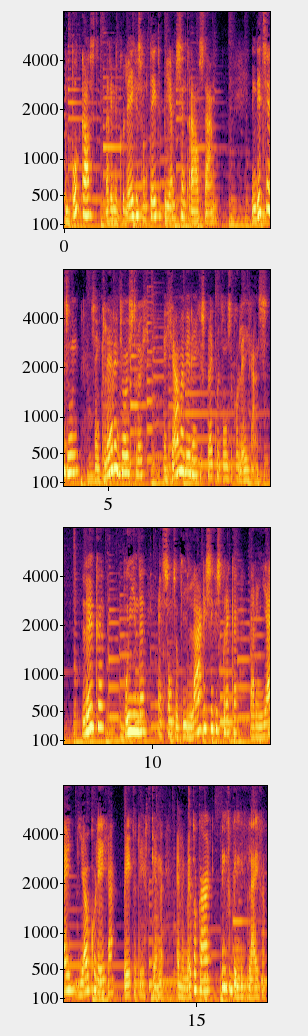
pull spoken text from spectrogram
Een podcast waarin de collega's van TTPM centraal staan. In dit seizoen zijn Claire en Joyce terug en gaan we weer in gesprek met onze collega's. Leuke, boeiende en soms ook hilarische gesprekken waarin jij jouw collega beter leert kennen en we met elkaar in verbinding blijven.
